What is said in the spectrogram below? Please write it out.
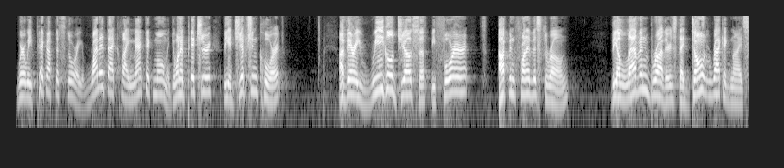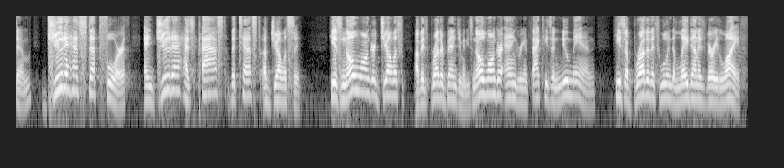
where we pick up the story. Right at that climactic moment. You want to picture the Egyptian court, a very regal Joseph before, up in front of his throne, the 11 brothers that don't recognize him, Judah has stepped forth, and Judah has passed the test of jealousy. He is no longer jealous of his brother Benjamin. He's no longer angry. In fact, he's a new man. He's a brother that's willing to lay down his very life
